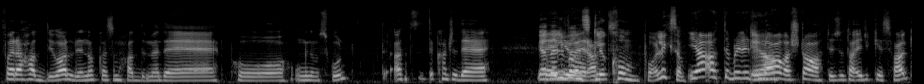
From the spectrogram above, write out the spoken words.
For jeg hadde jo aldri noe som hadde med det på ungdomsskolen. At det, kanskje det Ja, det er litt vanskelig at- å komme på, liksom. Ja, at det blir litt Ja. lavere status å ta yrkesfag.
